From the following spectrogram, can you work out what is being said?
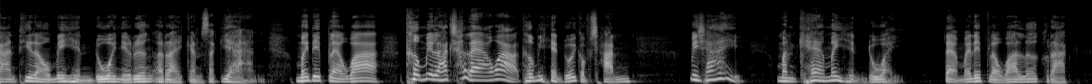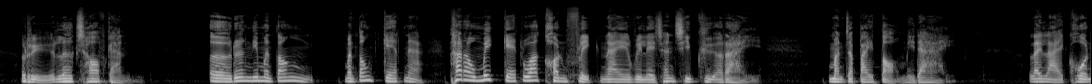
การที่เราไม่เห็นด้วยในเรื่องอะไรกันสักอย่าง ไม่ได้แปลว่า เธอไม่รักฉันแล้วอะเธอไม่เห็นด้วยกับฉัน ไม่ใช่ มันแค่ไม่เห็นด้วย แต่ไม่ได้แปลว่าเลิกรัก หรือเลิกชอบกัน เออเรื่องนี้มันต้องมันต้องเก็ตเนี่ยถ้าเราไม่เก็ตว่า conflict ใน relationship คืออะไร มันจะไปต่อไม่ได้ หลายๆ คน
